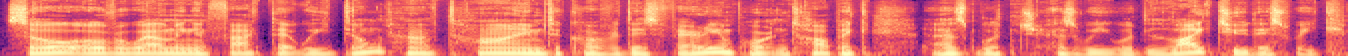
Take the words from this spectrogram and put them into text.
So overwhelming, in fact, that we don't have time to cover this very important topic as much as we would like to this week.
